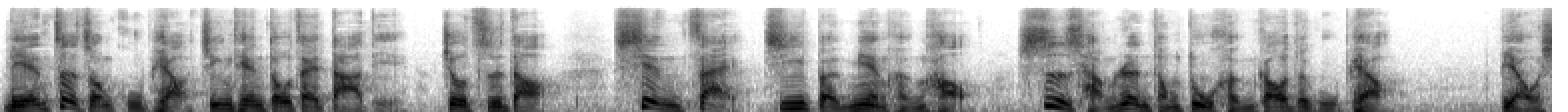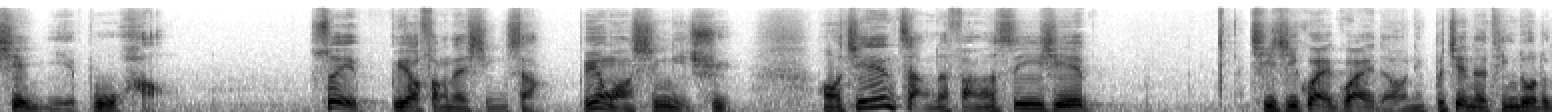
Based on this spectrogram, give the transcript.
连这种股票今天都在大跌，就知道现在基本面很好、市场认同度很高的股票表现也不好。所以不要放在心上，不用往心里去。哦，今天涨的反而是一些奇奇怪怪的哦，你不见得听过的，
